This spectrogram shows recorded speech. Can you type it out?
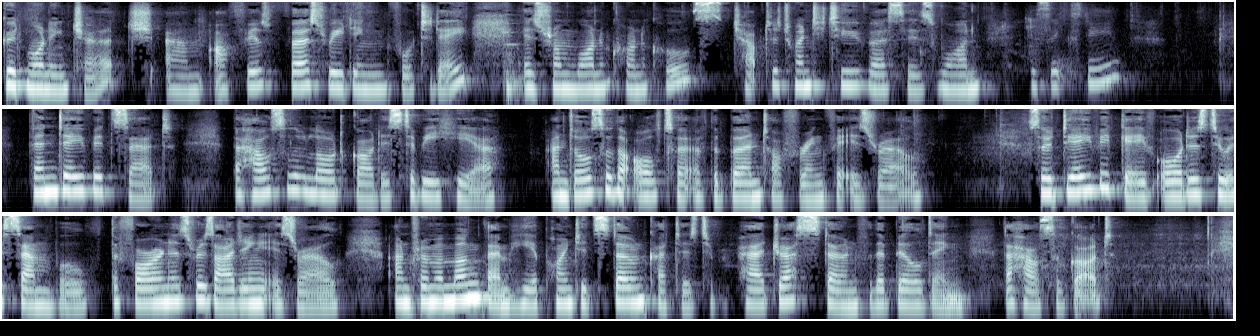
Good morning, church. Um, our first, reading for today is from 1 Chronicles, chapter 22, verses 1 to 16. Then David said, The house of the Lord God is to be here, and also the altar of the burnt offering for Israel. So David gave orders to assemble the foreigners residing in Israel, and from among them he appointed stone cutters to prepare dressed stone for the building, the house of God.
